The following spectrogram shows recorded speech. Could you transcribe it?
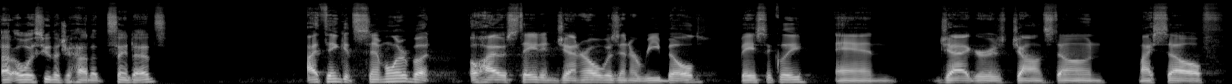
at OSU that you had at St. Ed's? I think it's similar, but Ohio State in general was in a rebuild basically, and Jaggers, Johnstone, myself,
